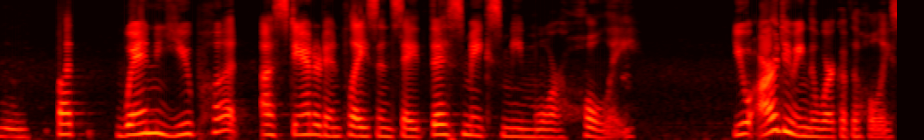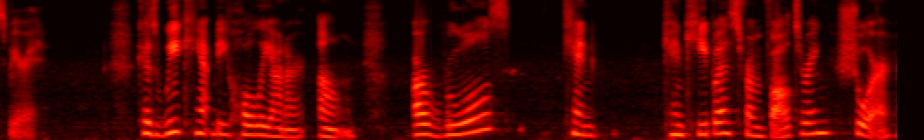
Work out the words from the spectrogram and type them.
Mm. But when you put a standard in place and say, This makes me more holy, you are doing the work of the Holy Spirit. Because we can't be holy on our own. Our rules can can keep us from faltering, sure,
